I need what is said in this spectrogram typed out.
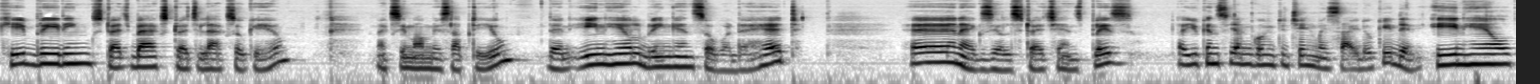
Keep breathing. Stretch back. Stretch legs okay. Here maximum is up to you. Then inhale. Bring hands over the head. And exhale. Stretch hands please. Like you can see i'm going to change my side. Okay. Then inhale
